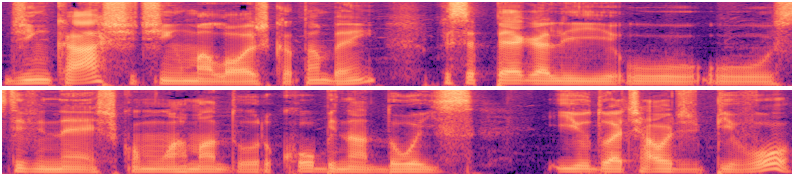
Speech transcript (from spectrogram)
de encaixe tinha uma lógica também, porque você pega ali o, o Steve Nash como um armador, o Kobe na 2 e o Dwight Howard de pivô,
